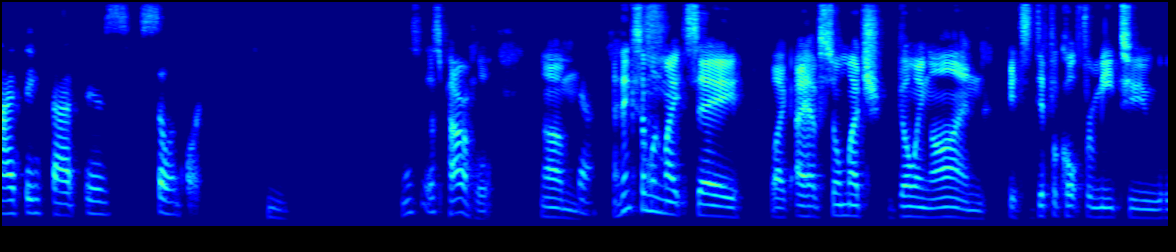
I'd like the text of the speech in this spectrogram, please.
I think that is so important. Hmm. That's, that's powerful. Um, yeah. I think someone might say, like, I have so much going on, it's difficult for me to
